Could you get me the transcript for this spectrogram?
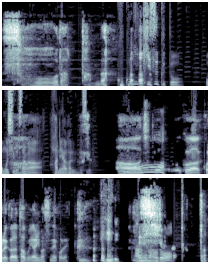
そうだったんだ。ここに気づくと、面白さが跳ね上がるんですよ。ああ、ちょっと、僕はこれから多分やりますね、これ。うん。う。なるほど、なるほど。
